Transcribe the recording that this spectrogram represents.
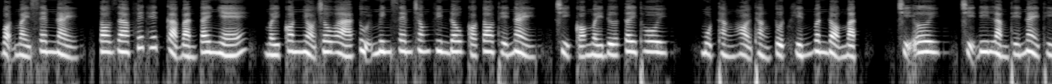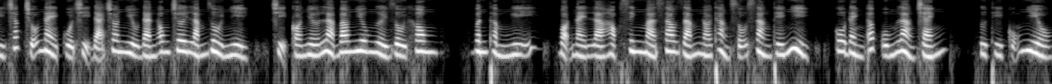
bọn mày xem này, to ra phết hết cả bàn tay nhé. Mấy con nhỏ châu Á tụi minh xem trong phim đâu có to thế này, chỉ có mấy đứa Tây thôi. Một thằng hỏi thẳng tuột khiến Vân đỏ mặt. Chị ơi, chị đi làm thế này thì chắc chỗ này của chị đã cho nhiều đàn ông chơi lắm rồi nhỉ? chị có nhớ là bao nhiêu người rồi không? Vân thầm nghĩ, bọn này là học sinh mà sao dám nói thẳng số sàng thế nhỉ? Cô đành ấp úng lảng tránh. Ừ thì cũng nhiều.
